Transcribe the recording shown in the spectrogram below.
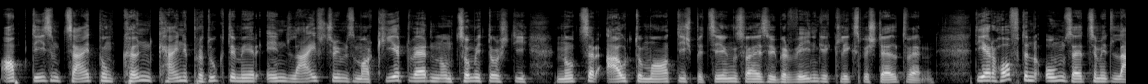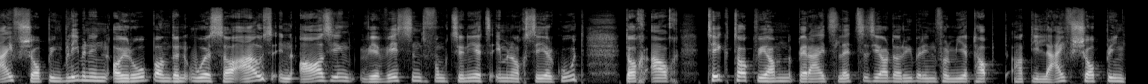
ab diesem Zeitpunkt können keine Produkte mehr in Livestreams markiert werden und somit durch die Nutzer automatisch bzw. über wenige Klicks bestellt werden. Die erhofften Umsätze mit Live-Shopping blieben in Europa und den USA aus. In Asien, wir wissen, funktioniert es immer noch sehr gut. Doch auch TikTok, wir haben bereits letztes Jahr darüber informiert, hat, die Live-Shopping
